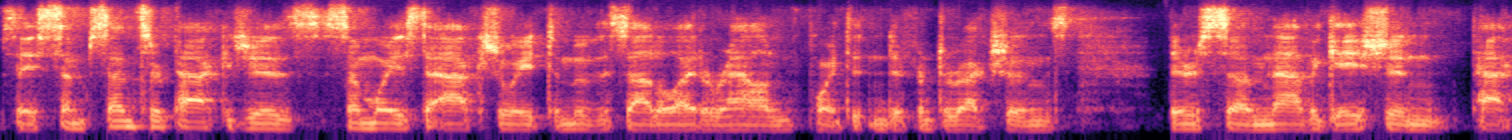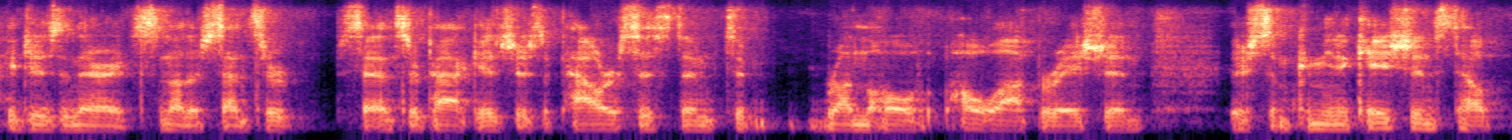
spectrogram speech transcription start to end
say some sensor packages, some ways to actuate to move the satellite around, point it in different directions. There's some navigation packages in there. It's another sensor sensor package. There's a power system to run the whole whole operation. There's some communications to help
